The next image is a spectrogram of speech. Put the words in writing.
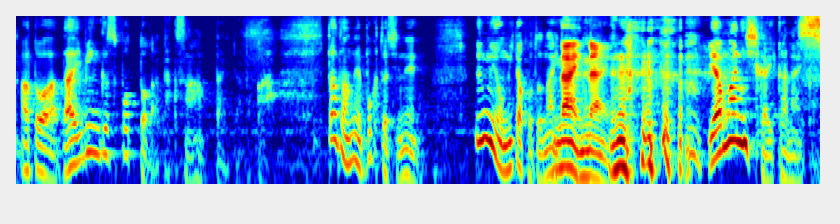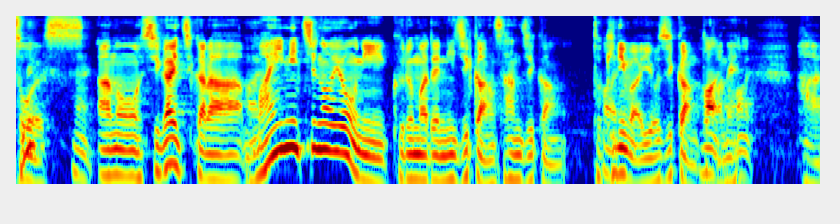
うん、あとはダイビングスポットがたくさんあったりだとか。ただね僕たちね海を見たことない、ね、ないない。山にしか行かない、ね、そうです、はい、あの市街地から毎日のように車で2時間3時間時には4時間とかね、はいはい。は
